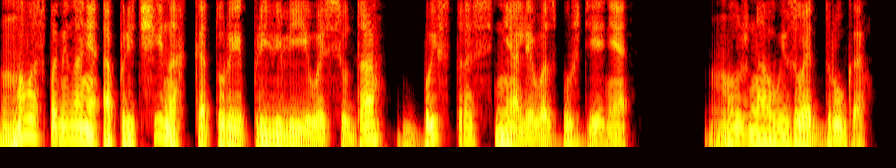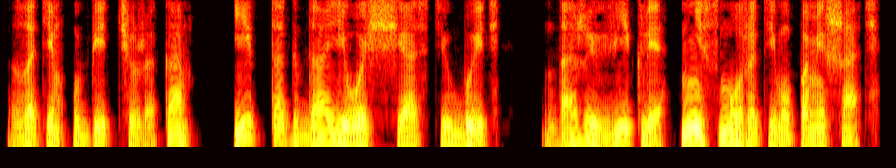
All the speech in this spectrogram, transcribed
Но воспоминания о причинах, которые привели его сюда, быстро сняли возбуждение. Нужно вызвать друга, затем убить чужака, и тогда его счастью быть. Даже Викли не сможет ему помешать.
